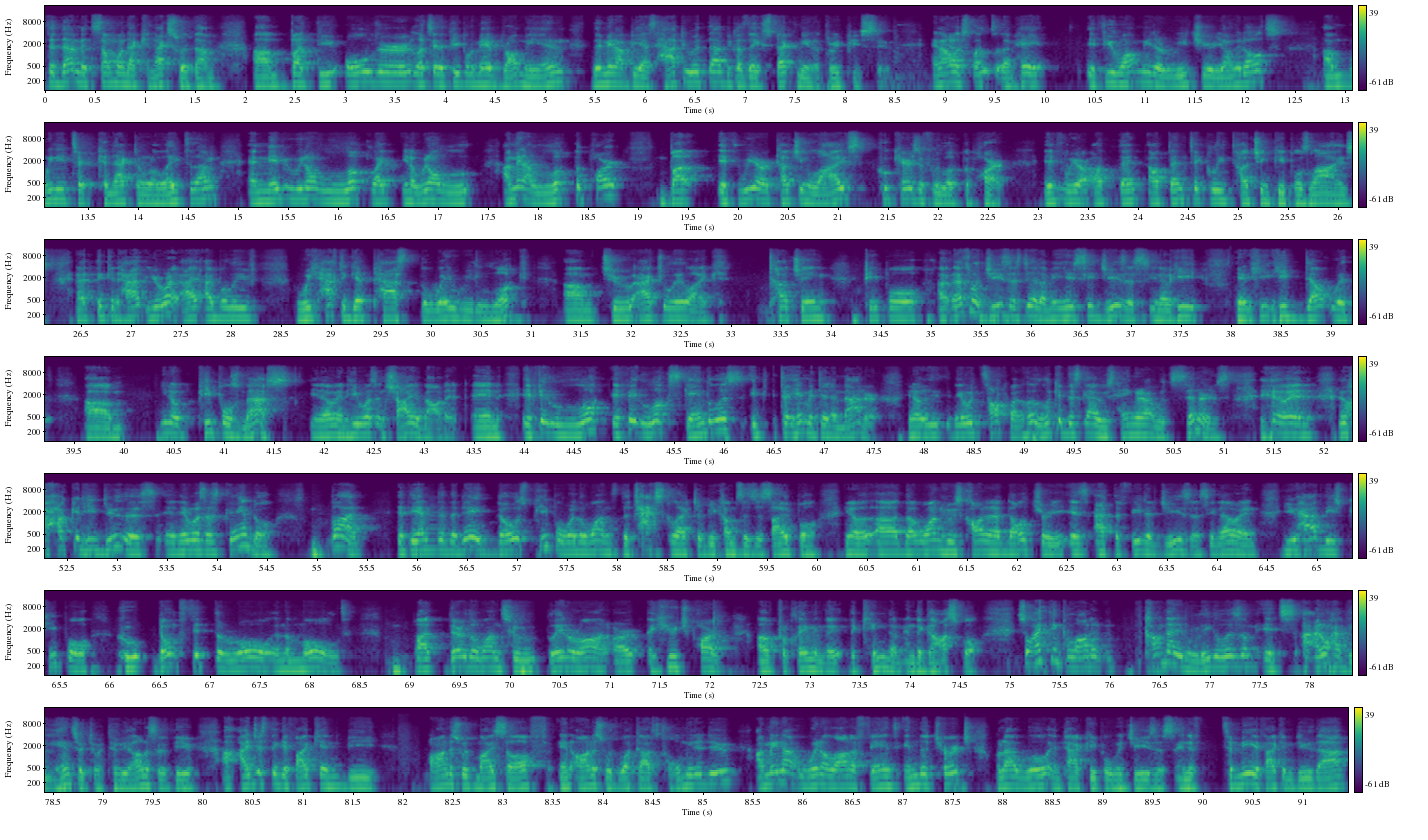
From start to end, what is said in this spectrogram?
to them it's someone that connects with them. Um, but the older let's say the people that may have brought me in they may not be as happy with that because they expect me in a three-piece suit. And i'll explain to them hey if you want me to reach your young adults um, we need to connect and relate to them. And maybe we don't look like you know we don't i may not look the part but if we are touching lives who cares if we look the part if we are authentic, authentically touching people's lives. And I think it had, you're right. I, I believe we have to get past the way we look um, to actually like touching people. Uh, that's what Jesus did. I mean, you see Jesus, you know, he, you know, he, he dealt with, um, you know, people's mess, you know, and he wasn't shy about it. And if it looked, if it looked scandalous, it, to him, it didn't matter. You know, they would talk about, look at this guy who's hanging out with sinners, you know, and how could he do this? And it was a scandal. But at the end of the day, those people were the ones. The tax collector becomes his disciple. You know, uh, the one who's caught in adultery is at the feet of Jesus. You know, and you have these people who don't fit the role and the mold, but they're the ones who later on are a huge part of proclaiming the, the kingdom and the gospel. So I think a lot of combating legalism. It's I don't have the answer to it to be honest with you. I just think if I can be honest with myself and honest with what God's told me to do. I may not win a lot of fans in the church, but I will impact people with Jesus. And if to me, if I can do that,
